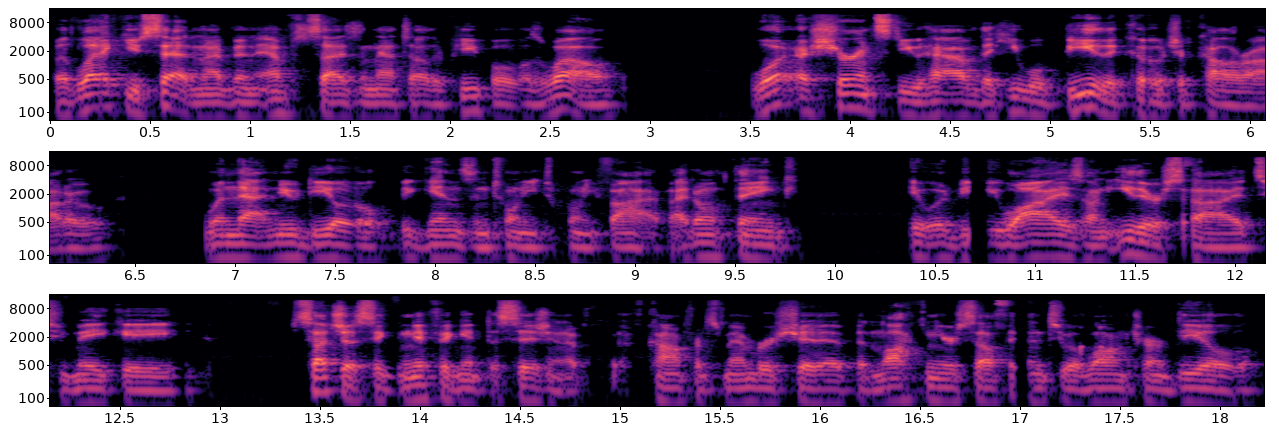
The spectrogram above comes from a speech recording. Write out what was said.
But like you said, and I've been emphasizing that to other people as well, what assurance do you have that he will be the coach of Colorado when that new deal begins in 2025? I don't think it would be wise on either side to make a such a significant decision of, of conference membership and locking yourself into a long-term deal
